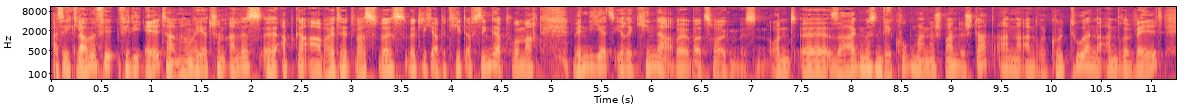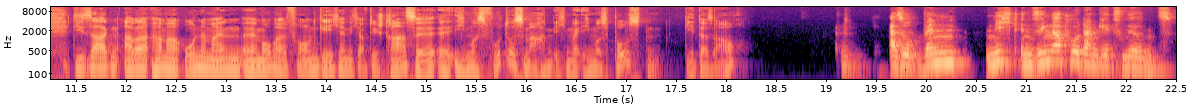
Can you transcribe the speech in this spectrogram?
Also ich glaube, für, für die Eltern haben wir jetzt schon alles äh, abgearbeitet, was, was wirklich Appetit auf Singapur macht. Wenn die jetzt ihre Kinder aber überzeugen müssen und äh, sagen müssen, wir gucken mal eine spannende Stadt an, eine andere Kultur, eine andere Welt, die sagen aber, hör mal, ohne mein äh, Mobile Phone gehe ich ja nicht auf die Straße. Äh, ich muss Fotos machen, ich, ich muss posten. Geht das auch? Also wenn nicht in Singapur, dann geht's nirgends.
